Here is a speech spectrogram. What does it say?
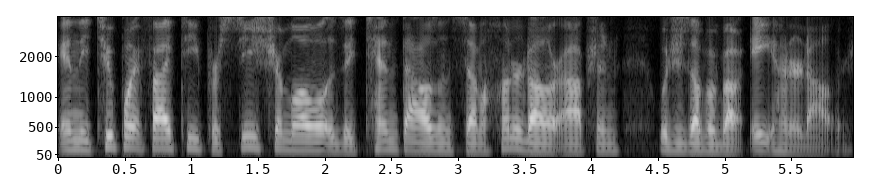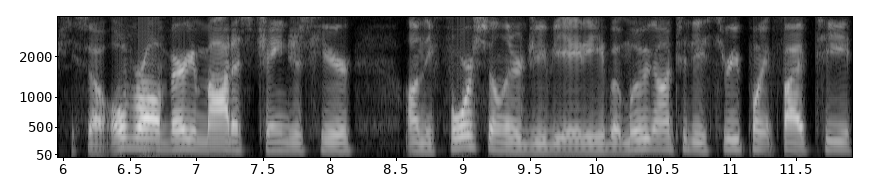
And the 2.5T Prestige trim level is a $10,700 option, which is up about $800. So overall, very modest changes here on the four-cylinder GV80, but moving on to the 3.5T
